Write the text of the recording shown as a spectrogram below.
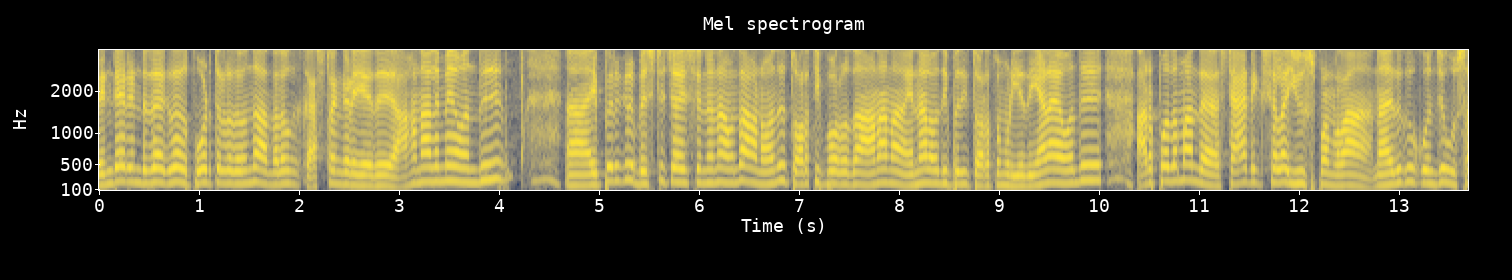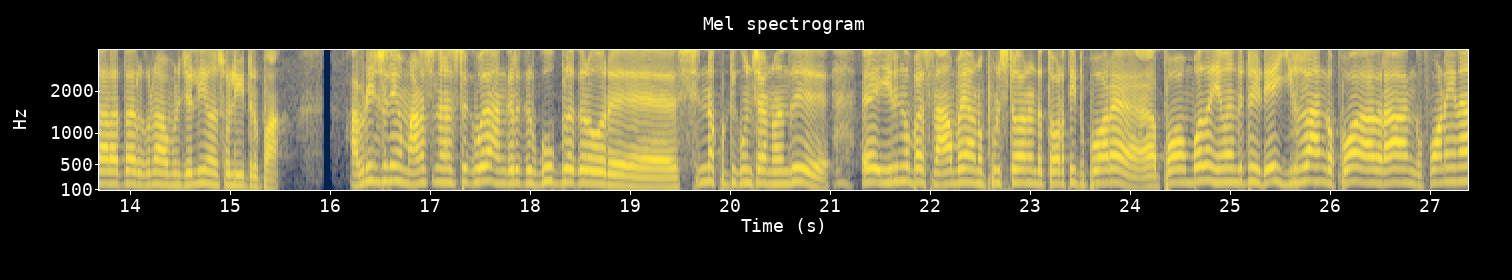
ரெண்டே ரெண்டு தான் இருக்குது அது போட்டு தள்ளுறது வந்து அந்தளவுக்கு கஷ்டம் கிடையாது. ஆனாலுமே வந்து இப்போ இருக்கிற பெஸ்ட்டு சாய்ஸ் என்னென்னா நான் வந்து அவனை வந்து துரத்தி போகிறது தான். ஆனால் நான் என்னால் வந்து இப்போதைக்கு துரத்த முடியாது. ஏன்னா வந்து அற்புதமாக அந்த ஸ்டாட்டிக்ஸ் எல்லாம் யூஸ் பண்ணுறான் நான் இதுக்கு கொஞ்சம் உஷாராக தான் இருக்கணும் அப்படின்னு சொல்லி அவன் சொல்லிகிட்டு இருப்பான். அப்படின்னு சொல்லி அவன் மனசில் நினச்சிட்டு இருக்கும்போது அங்கே இருக்கிற குரூப்பில் இருக்கிற ஒரு சின்ன குட்டி குஞ்சான் வந்து ஏ இருங்க பாஸ் நான் போய் அவனை பிடிச்சிட்டு வரேன்ட்டு துரத்திட்டு போகிறேன் போகும்போது இவன் வந்துட்டு டே இருறா அங்கே போகாதரா அங்கே போனேன்னா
